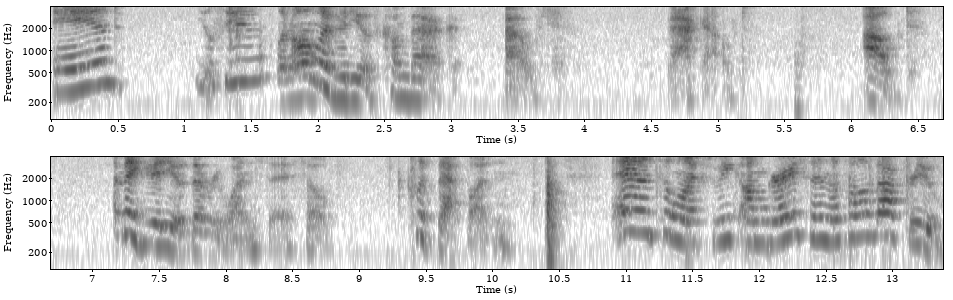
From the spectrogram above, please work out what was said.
And you'll see when all my videos come back out. Back out. Out. I make videos every Wednesday, so click that button. And until next week, I'm Grace, and that's all I've got for you.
